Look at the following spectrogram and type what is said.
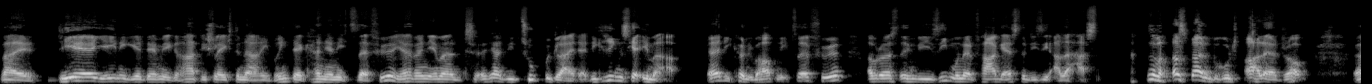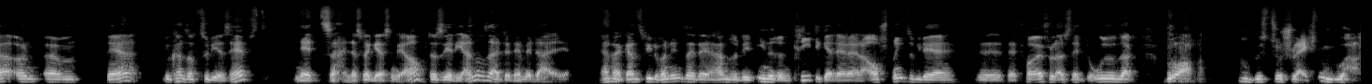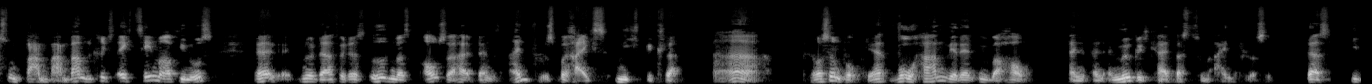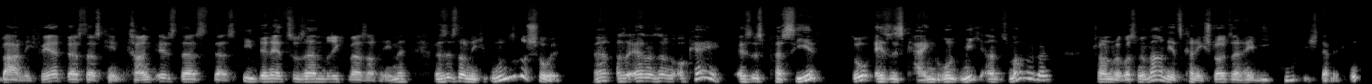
Weil derjenige, der mir gerade die schlechte Nachricht bringt, der kann ja nichts dafür. Ja, wenn jemand, ja, die Zugbegleiter, die kriegen es ja immer ab. Ja, die können überhaupt nichts dafür. Aber du hast irgendwie 700 Fahrgäste, die sie alle hassen. Also das war ein brutaler Job. Ja, und ähm, naja, du kannst auch zu dir selbst nett sein. Das vergessen wir auch. Das ist ja die andere Seite der Medaille. Ja, weil ganz viele von Insider haben so den inneren Kritiker, der dann aufspringt, so wie der, der, der Teufel aus der Dose und sagt, boah, du bist so schlecht und du hast und bam, bam, bam, du kriegst echt zehnmal auf die Nuss ja, nur dafür, dass irgendwas außerhalb deines Einflussbereichs nicht geklappt. Ah, noch so ein Punkt, ja. Wo haben wir denn überhaupt eine, eine Möglichkeit, was zu beeinflussen? Dass die Bahn nicht fährt, dass das Kind krank ist, dass das Internet zusammenbricht, was auch immer. Das ist doch nicht unsere Schuld. Ja, also erstmal sagen, okay, es ist passiert, so, es ist kein Grund, mich anzumachen, dann schauen wir, was wir machen. Jetzt kann ich stolz sein, hey, wie cool ich damit umgehe.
